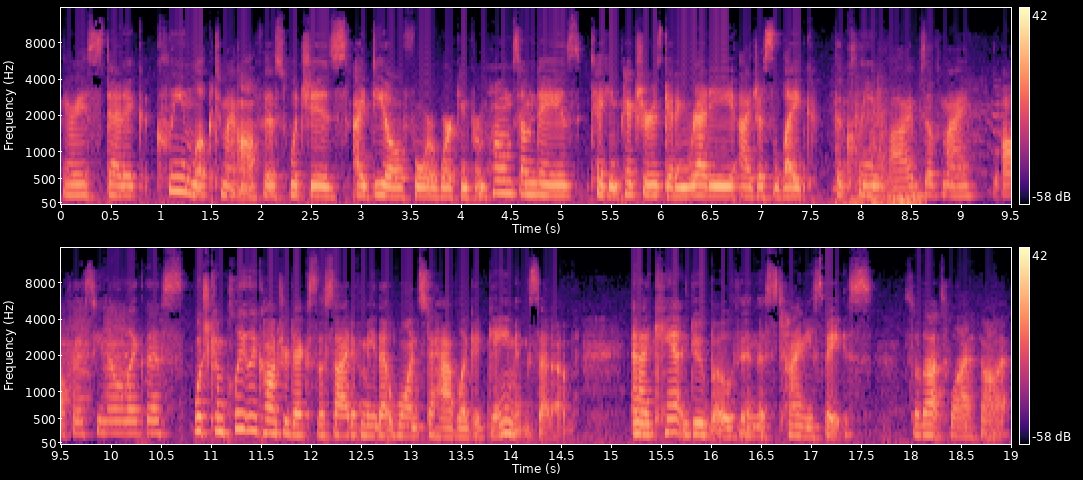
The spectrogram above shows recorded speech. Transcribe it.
very aesthetic, clean look to my office, which is ideal for working from home some days, taking pictures, getting ready. I just like the clean vibes of my office, you know, like this, which completely contradicts the side of me that wants to have like a gaming setup. And I can't do both in this tiny space. So that's why I thought,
